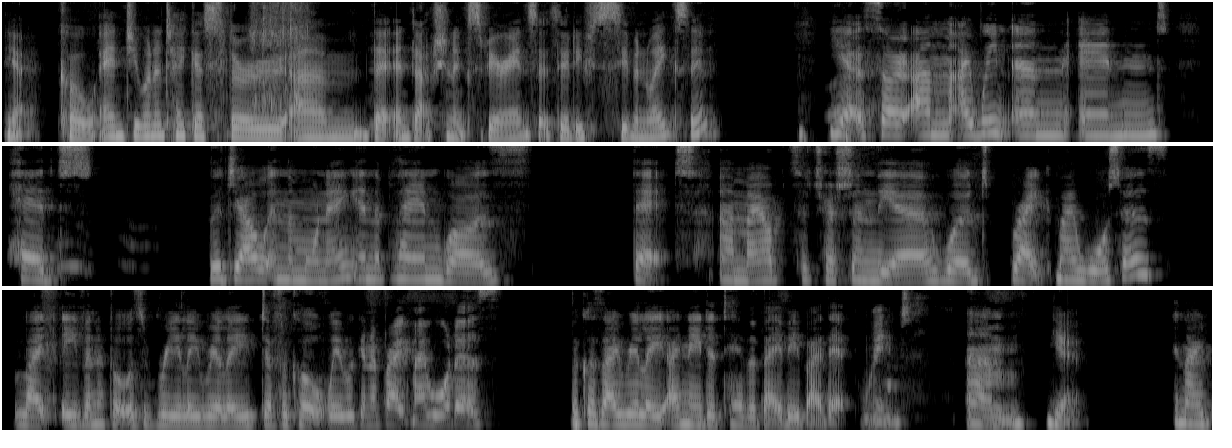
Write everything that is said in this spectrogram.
Yeah, cool. And do you want to take us through um, that induction experience at 37 weeks then? Yeah, so um, I went in and had the gel in the morning, and the plan was that um, my obstetrician there would break my waters. Like even if it was really, really difficult, we were going to break my waters because I really I needed to have a baby by that point. Um, Yeah. and I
